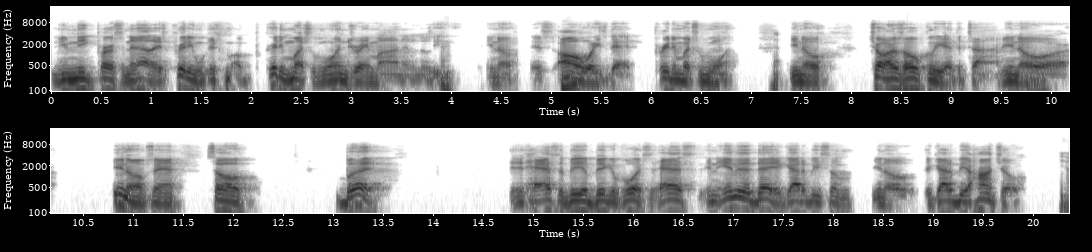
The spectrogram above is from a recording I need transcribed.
unique personality. It's pretty it's pretty much one Draymond in the league. You know, it's mm-hmm. always that. Pretty much one. You know, Charles Oakley at the time. You know, or you know what I'm saying. So, but it has to be a bigger voice. It has. In the end of the day, it got to be some. You know, it got to be a honcho. Yeah.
